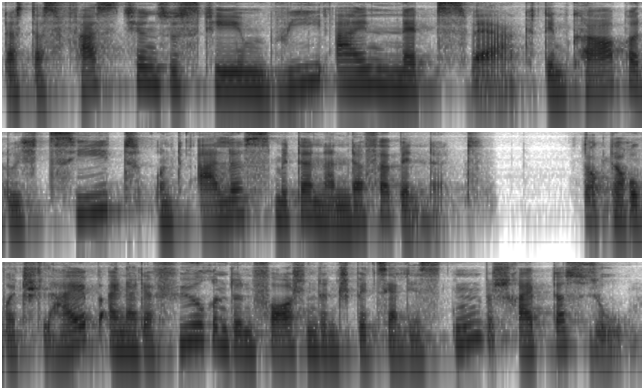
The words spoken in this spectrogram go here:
dass das Fasziensystem wie ein Netzwerk dem Körper durchzieht und alles miteinander verbindet. Dr. Robert Schleib, einer der führenden forschenden Spezialisten, beschreibt das so.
